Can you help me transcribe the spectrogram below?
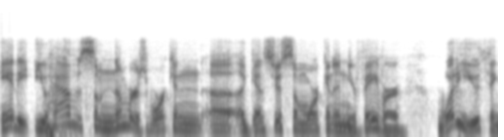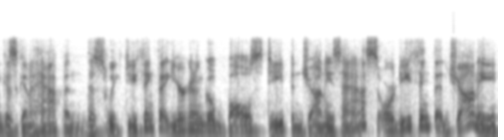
Andy, you have some numbers working uh, against you, some working in your favor. What do you think is going to happen this week? Do you think that you're going to go balls deep in Johnny's ass, or do you think that Johnny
